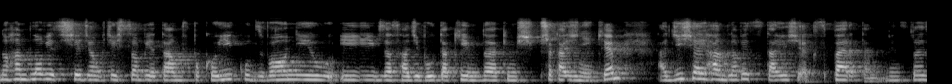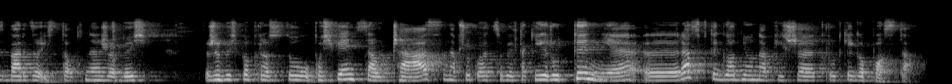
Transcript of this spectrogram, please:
No, handlowiec siedział gdzieś sobie tam w pokoiku, dzwonił i w zasadzie był takim no, jakimś przekaźnikiem, a dzisiaj handlowiec staje się ekspertem, więc to jest bardzo istotne, żebyś żebyś po prostu poświęcał czas, na przykład sobie w takiej rutynie, y, raz w tygodniu napiszę krótkiego posta.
